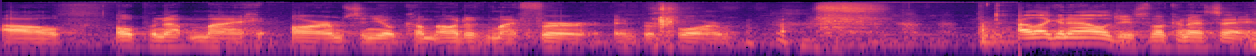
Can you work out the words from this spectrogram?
I'll open up my arms, and you'll come out of my fur and perform. I like analogies. What can I say?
